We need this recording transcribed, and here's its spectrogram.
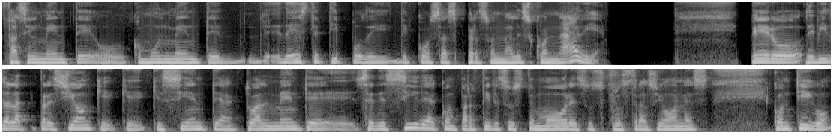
fácilmente o comúnmente de, este tipo de, de, cosas personales con nadie pero debido a la presión que, siente actualmente, eh, se decide a compartir sus temores, sus frustraciones contigo,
